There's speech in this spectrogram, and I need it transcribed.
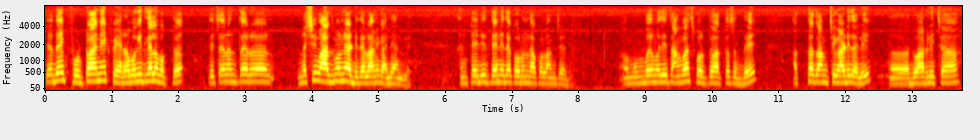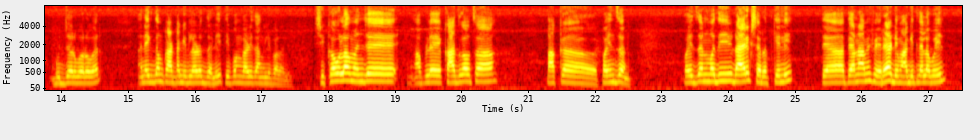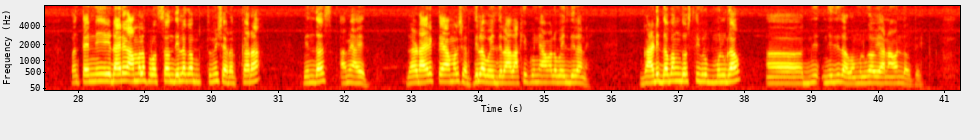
त्याचा एक फोटो आणि एक फेरा बघितलेला फक्त. त्याच्यानंतर नशीब आजमावण्यासाठी त्याला आम्ही खाली आणलंय. आणि त्याची त्याने त्या करून दाखवलं आमच्यासाठी मुंबईमध्ये चांगलाच पडतो आत्ता सध्या. आत्ताच आमची गाडी झाली द्वारलीच्या गुज्जरबरोबर आणि एकदम काटाकीट लढत झाली ती पण गाडी चांगली पळाली. शिकवला म्हणजे आपले काजगावचा पाक पैंजण. पैंजणमध्ये डायरेक्ट शरद केली. त्या त्यांना आम्ही फेऱ्यासाठी मागितलेला बैल. पण त्यांनी डायरेक्ट आम्हाला प्रोत्साहन दिलं का तुम्ही शरद करा बिंदास आम्ही आहेत. जर डायरेक्ट ते आम्हाला शर्तीला बैल दिला बाकी कुणी आम्हाला बैल दिला नाही. गाडी दबंग दोस्ती ग्रुप मुलगाव नि- निधी दबंग मुलगाव या नावाने धावते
